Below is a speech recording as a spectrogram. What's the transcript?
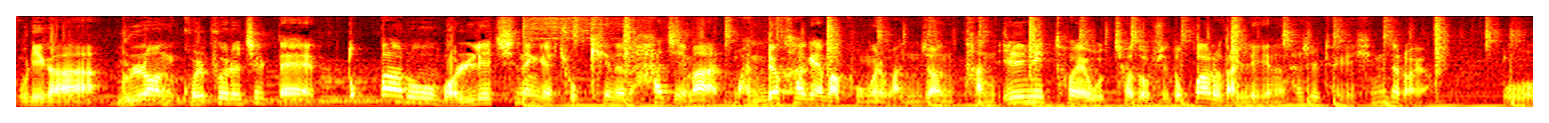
우리가 물론 골프를 칠 때 똑바로 멀리 치는 게 좋기는 하지만 완벽하게 막 공을 완전 단 1m의 오차도 없이 똑바로 날리기는 사실 되게 힘들어요. 뭐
